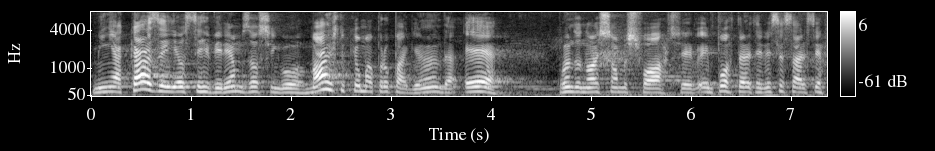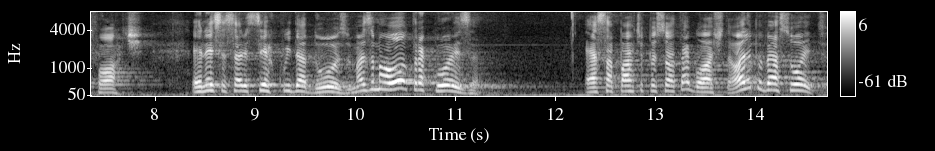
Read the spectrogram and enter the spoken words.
minha casa e eu serviremos ao Senhor, mais do que uma propaganda, é quando nós somos fortes. É importante, é necessário ser forte. É necessário ser cuidadoso. Mas uma outra coisa, essa parte o pessoal até gosta. Olha para o verso 8.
